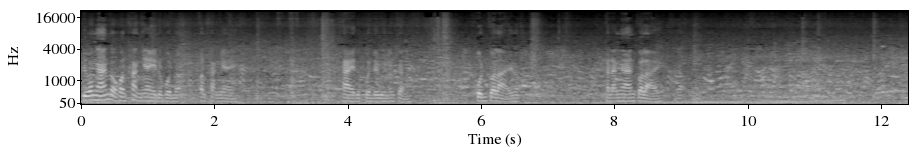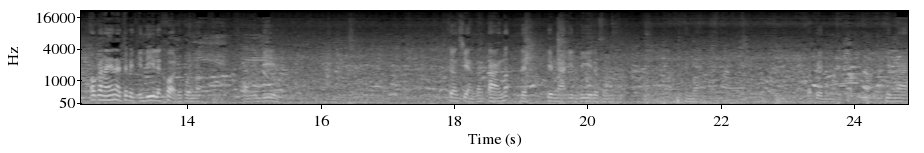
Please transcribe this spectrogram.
คือว่างานก็ค่อนข้างใหญ่ทุกคนเนาะค่อนข้างใหญ่ทายทุกคนได้เบิ่งน้ำกัน คนก็หลายเนาะพนักงานก็หลายเนาะออกันไนน่ะจะเป็นอินดี้เรคคอร์ดทุกคนเนาะของอินดี้ เครื่องเสียงต่างๆเนาะเด็กทีมงานอินดี้ทุกคนเห็นไหมก็เป็นทีมงาน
